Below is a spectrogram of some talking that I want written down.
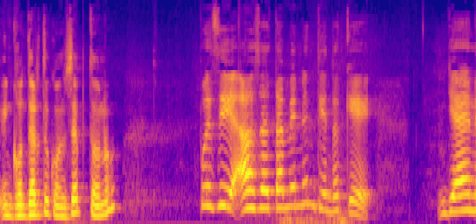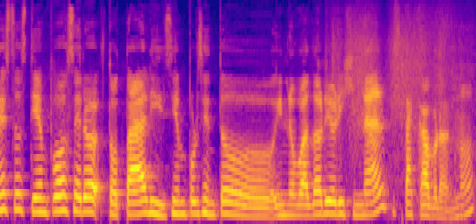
encontrar tu concepto, ¿no? Pues sí, o sea, también entiendo que ya en estos tiempos ser total y 100% innovador y original pues, está cabrón, ¿no?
